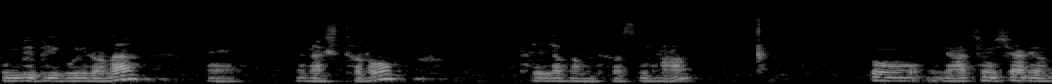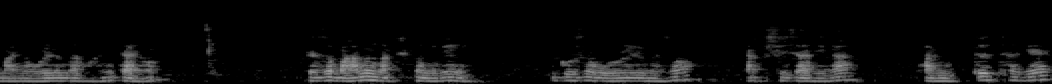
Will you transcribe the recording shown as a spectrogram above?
눈 비비고 일어나 예, 낚시터로 달려가면 되겠습니다. 또 이제 아침 씨알이 많이 올린다고 하니까요. 그래서 많은 낚시꾼들이 이곳에 올리면서 낚시 자리가 반듯하게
